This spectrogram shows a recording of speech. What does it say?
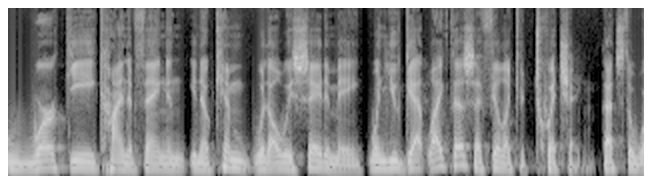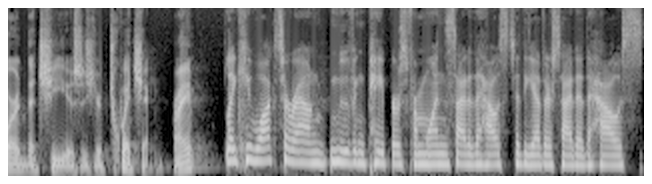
worky kind of thing. And, you know, Kim would always say to me, when you get like this, I feel like you're twitching. That's the word that she uses. You're twitching, right? Like he walks around moving papers from one side of the house to the other side of the house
